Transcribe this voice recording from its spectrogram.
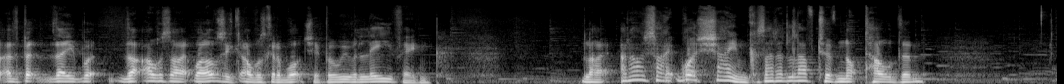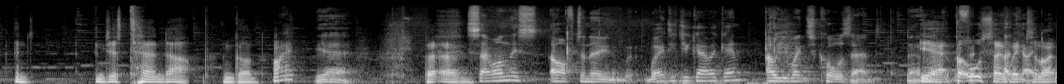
I was, but they were. the- I was like, well, obviously I was going to watch it, but we were leaving. Like, and I was like, what a shame because I'd have loved to have not told them, and and just turned up and gone, all right. Yeah. But um, So on this afternoon, where did you go again? Oh, you went to Cawsand. No, yeah, but also went to like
